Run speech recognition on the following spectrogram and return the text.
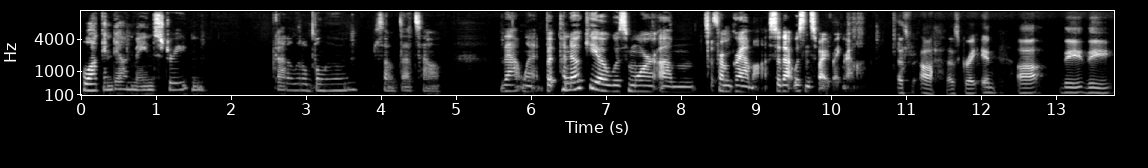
walking down Main Street and got a little balloon. So that's how that went. But Pinocchio was more um, from Grandma, so that was inspired by Grandma. That's ah, that's great. And uh, the the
